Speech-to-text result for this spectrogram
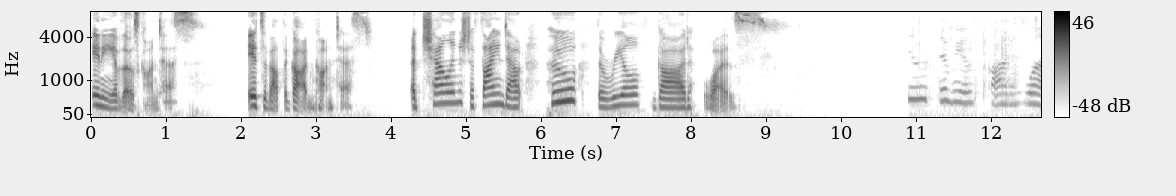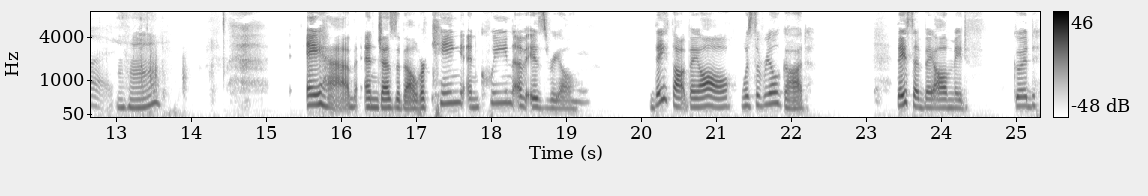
any of those contests. It's about the God contest, a challenge to find out who the real God was. Who the real God was. hmm Ahab and Jezebel were king and queen of Israel. They thought Baal was the real God. They said Baal made good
